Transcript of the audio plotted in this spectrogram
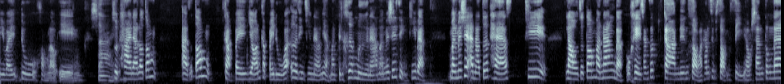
มีไว้ดูของเราเองใช่สุดท้ายแล้วเราต้องอาจจะต้องกลับไปย้อนกลับไปดูว่าเออจริง ๆ แล้วเนี่ยมันเป็นเครื่องมือนะ มันไม่ใช่สิ่งที่แบบ มันไม่ใช่ another task ที่ เราจะต้องมานั่งแบบโอเค ฉันจะกางดินสอทั้งสิบสองสีของฉันตรงหน้า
